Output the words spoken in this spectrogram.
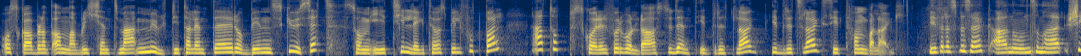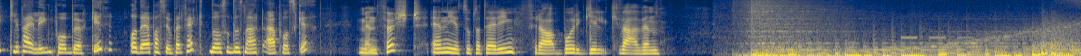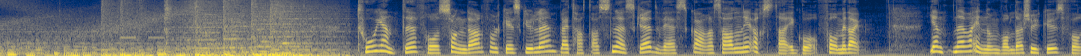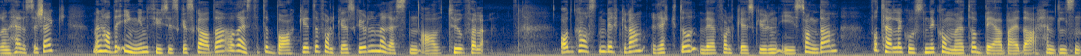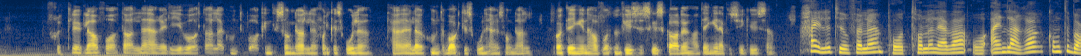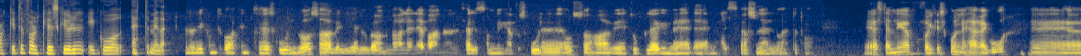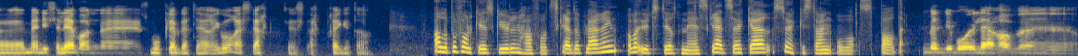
Og skal bl.a. bli kjent med multitalentet Robin Skuseth, som i tillegg til å spille fotball, er toppskårer for Volda studentidrettslag sitt håndballag. Vi får også besøk av noen som har skikkelig peiling på bøker, og det passer jo perfekt nå som det snart er påske. Men først en nyhetsoppdatering fra Borghild Kvæven. To jenter fra Sogndal folkehøgskole ble tatt av snøskred ved Skarasalen i Ørsta i går formiddag. Jentene var innom Volda sykehus for en helsesjekk, men hadde ingen fysiske skader og reiste tilbake til folkehøgskolen med resten av turfølget. Odd Karsten Birkeland, rektor ved folkehøgskolen i Sogndal, forteller hvordan de kommer til å bearbeide hendelsen. Fryktelig glad for at alle er i live og at alle er kommet tilbake til Sogndal folkehøgskole. Eller kommet tilbake til skolen her i Sogndal. Og at ingen har fått noen fysiske skader. At ingen er på sykehuset. Hele turfølget på tolv elever og én lærer kom tilbake til folkehøgskolen i går ettermiddag. Når de kom tilbake til skolen i går, så har vi en gjennomgang med alle elevene. En fellessamling her på skole. Og så har vi et opplegg med, med helsepersonell nå etterpå. Ja, Stemninga på folkehøgskolen her er god. Men disse elevene som opplevde dette her i går, er sterkt, sterkt preget av alle på folkehøgskolen har fått skredopplæring og var utstyrt med skredsøker, søkestang og spade. Men vi må jo lære av,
